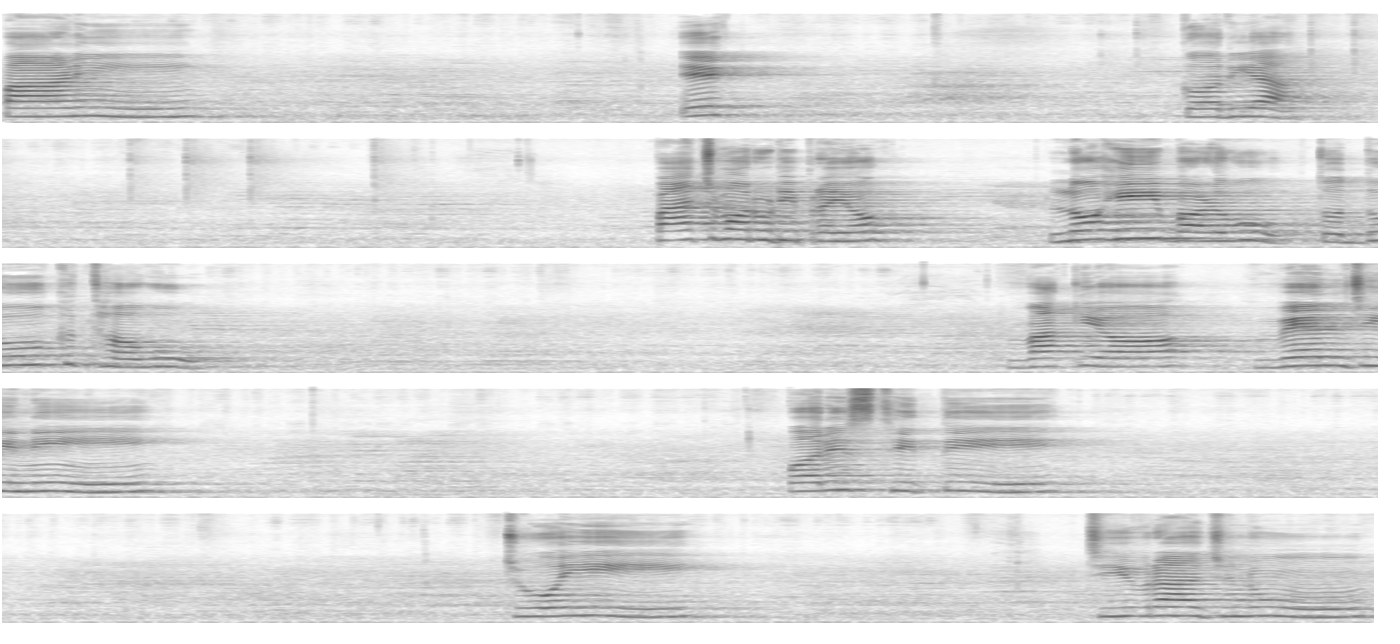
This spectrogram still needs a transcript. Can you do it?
પાણી, એક કર્યા. પાંચમો રૂઢિપ્રયોગ, લોહી બળવું તો દુઃખ થવું. વાક્ય વેલજીની પરિસ્થિતિ જોઈ જીવરાજનું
